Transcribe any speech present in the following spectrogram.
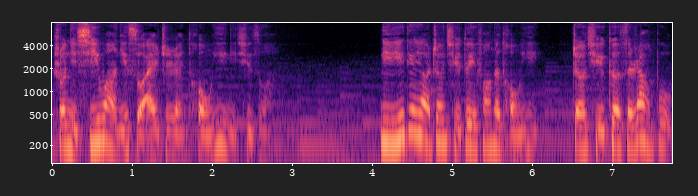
说你希望你所爱之人同意你去做。你一定要争取对方的同意，争取各自让步，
